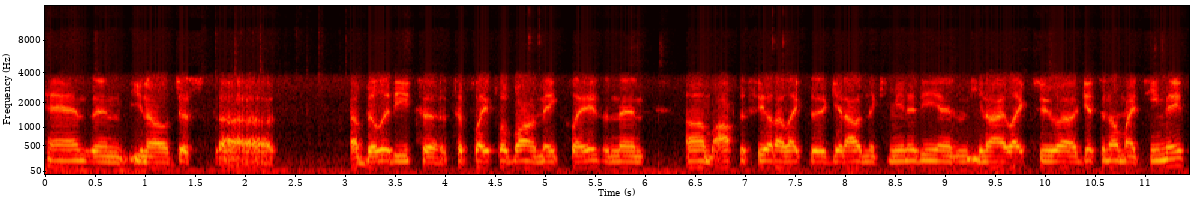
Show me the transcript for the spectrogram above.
hands, and you know, just uh, ability to to play football and make plays. And then um, off the field, I like to get out in the community, and you know, I like to uh, get to know my teammates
